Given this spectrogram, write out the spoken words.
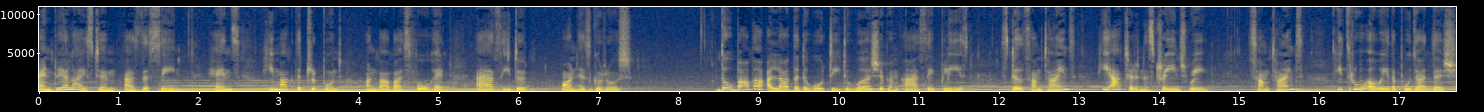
and realized him as the same. Hence, he marked the tripund on Baba's forehead as he did on his guru's. Though Baba allowed the devotee to worship him as they pleased, still sometimes he acted in a strange way. Sometimes he threw away the puja dish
